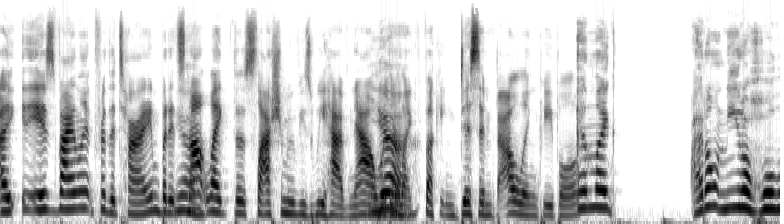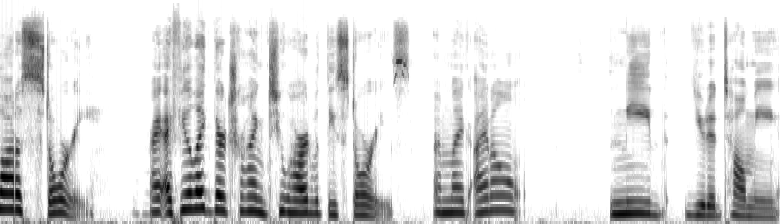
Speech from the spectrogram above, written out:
It is violent for the time, but it's Yeah. not like the slasher movies we have now, where they're like fucking disemboweling people. And like, I don't need a whole lot of story, right? I feel like they're trying too hard with these stories. I'm like, I don't need you to tell me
